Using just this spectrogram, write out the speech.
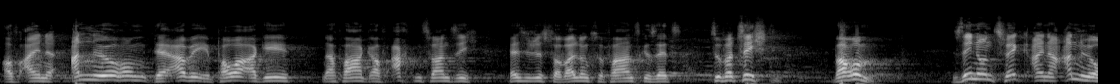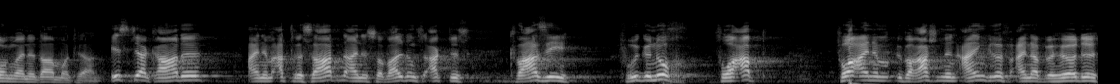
auf eine Anhörung der RWE Power AG nach § 28 Hessisches Verwaltungsverfahrensgesetz zu verzichten. Warum? Sinn und Zweck einer Anhörung meine Damen und Herren, ist ja gerade, einem Adressaten eines Verwaltungsaktes quasi früh genug vorab vor einem überraschenden Eingriff einer Behörde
